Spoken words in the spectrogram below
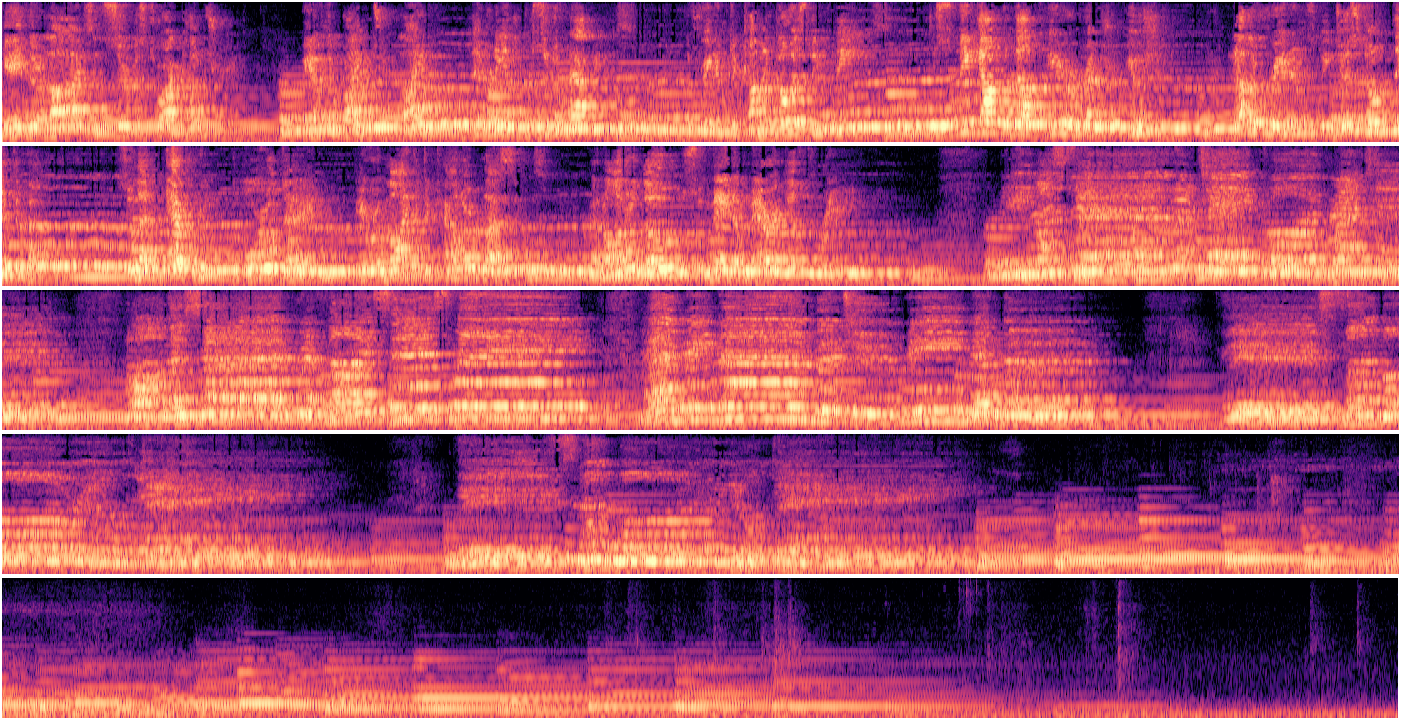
gave their lives in service to our country. We have the right to life, liberty, and the pursuit of happiness, the freedom to come and go as we please, to speak out without fear of retribution, and other freedoms we just don't think about, so that every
